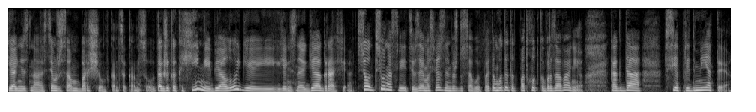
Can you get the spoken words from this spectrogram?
я не знаю, с тем же самым борщом, в конце концов. Так же, как и химия, и биология, и, я не знаю, география. Все, все на свете взаимосвязано между собой. Поэтому вот этот подход к образованию, когда все предметы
